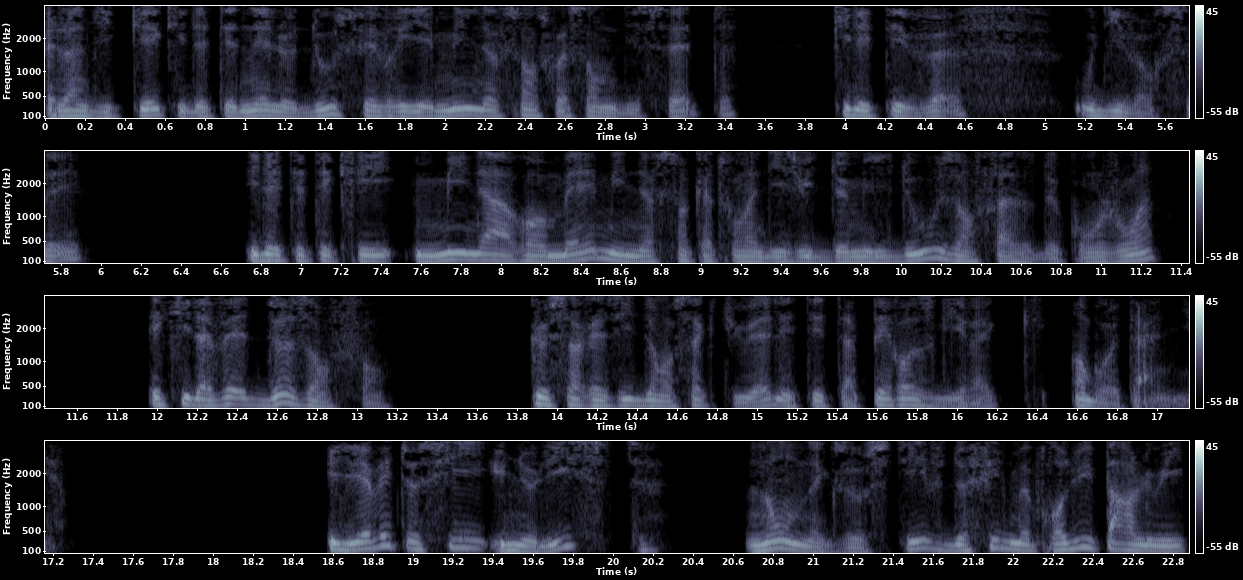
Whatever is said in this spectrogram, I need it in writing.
Elle indiquait qu'il était né le 12 février 1977, qu'il était veuf ou divorcé. Il était écrit Mina Romé 1998-2012 en phase de conjoint, et qu'il avait deux enfants, que sa résidence actuelle était à Perros-Guirec, en Bretagne. Il y avait aussi une liste, non exhaustive, de films produits par lui,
